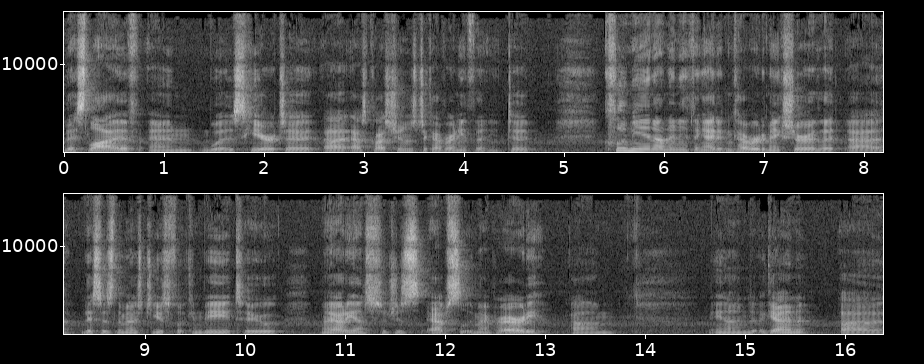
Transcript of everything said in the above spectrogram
this live and was here to uh, ask questions, to cover anything, to clue me in on anything I didn't cover to make sure that uh, this is the most useful it can be to my audience, which is absolutely my priority. Um, and again, uh,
